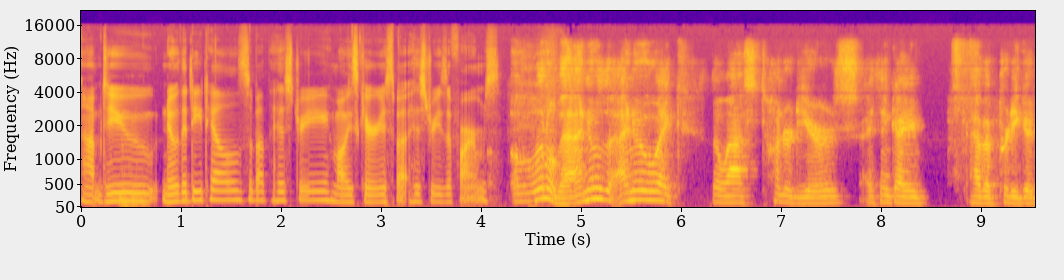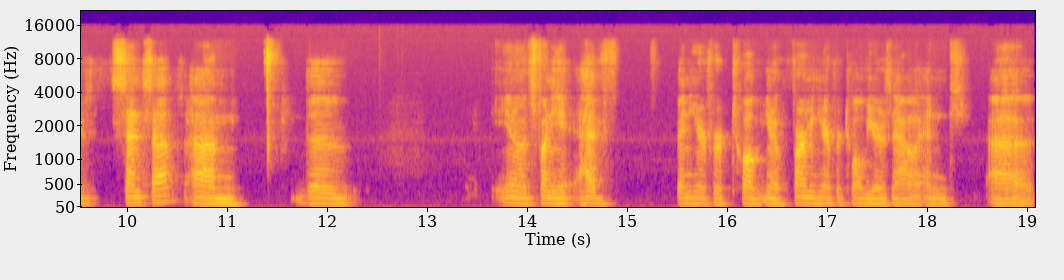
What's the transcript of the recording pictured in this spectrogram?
Um, do you mm-hmm. know the details about the history? I'm always curious about histories of farms. A little bit. I know I know like the last hundred years. I think I have a pretty good sense of um, the. You know, it's funny. I have been here for twelve. You know, farming here for twelve years now, and uh,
